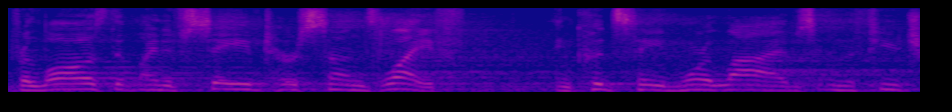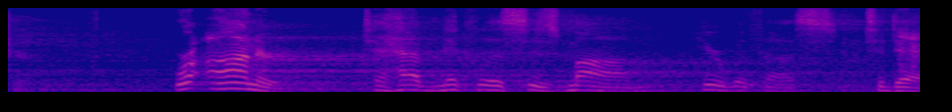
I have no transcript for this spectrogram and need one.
for laws that might have saved her son's life and could save more lives in the future. We're honored to have Nicholas's mom here with us today.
